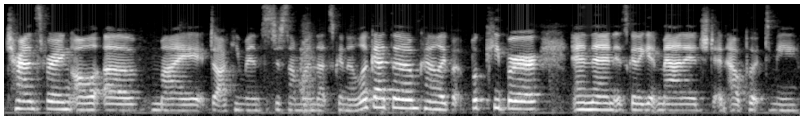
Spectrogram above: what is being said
transferring all of my documents to someone that's going to look at them, kind of like a bookkeeper, and then it's going to get managed and output to me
